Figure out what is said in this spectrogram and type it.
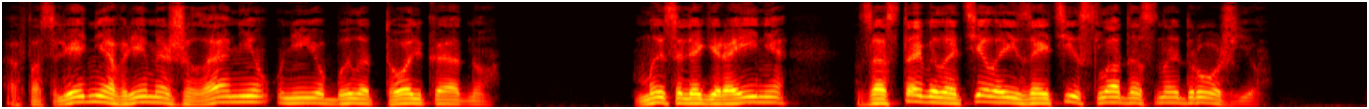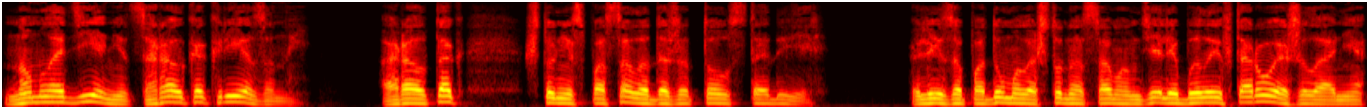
а в последнее время желание у нее было только одно. Мысль о героине заставила тело изойти сладостной дрожью. Но младенец орал как резанный. Орал так, что не спасала даже толстая дверь. Лиза подумала, что на самом деле было и второе желание,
